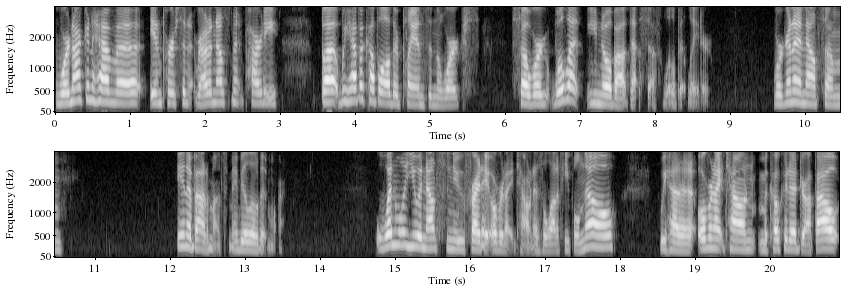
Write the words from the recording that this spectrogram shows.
We're not going to have a in-person route announcement party, but we have a couple other plans in the works. So we're we'll let you know about that stuff a little bit later. We're going to announce them in about a month, maybe a little bit more. When will you announce the new Friday overnight town? As a lot of people know, we had an overnight town Maquoketa drop out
